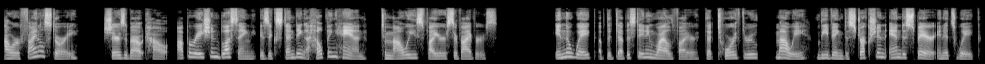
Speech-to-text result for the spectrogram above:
Our final story shares about how Operation Blessing is extending a helping hand to Maui's fire survivors. In the wake of the devastating wildfire that tore through Maui, leaving destruction and despair in its wake,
